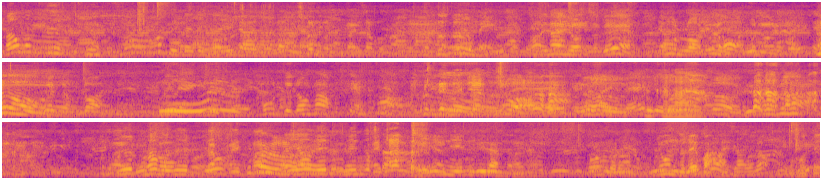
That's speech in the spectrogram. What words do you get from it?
เขามันคือปิดเลยจังไงโอ้ยนายกเด้พูดหลอกด้วยเหาะคนเออเงินดอกดอยพูดจะต้องหน้าแจกเจ็บหัวเออมันกระไร เออถึงหน้าเงืดถ้ามันเงืดเดี๋ยวเห็นเห็นกับตาเห็นเห็นคือกันยุ่นจะได้บาทปกติ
